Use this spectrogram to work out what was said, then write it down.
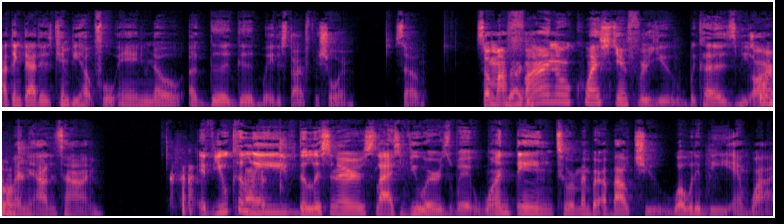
I think that is can be helpful and you know a good good way to start for sure. So so my Exactly. final question for you because we are running out of time. If you could All right. leave the listeners slash viewers with one thing to remember about you, what would it be and why?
